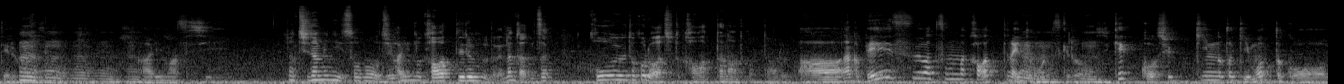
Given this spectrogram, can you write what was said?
てる感じもありますし、ちなみにその自分の変わってる部分、なんかざこういうところはちょっと変わったなとかってある？あーなんかベースはそんな変わってないと思うんですけど、うん。うん結構出勤の時もっとこ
